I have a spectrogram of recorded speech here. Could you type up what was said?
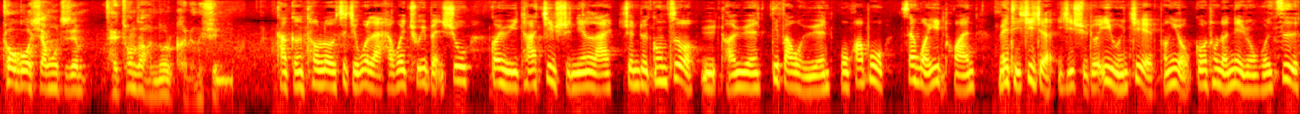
透过相互之间才创造很多的可能性。他更透露自己未来还会出一本书，关于他近十年来针对工作与团员、立法委员、文化部、三管一团、媒体记者以及许多艺文界朋友沟通的内容文字，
